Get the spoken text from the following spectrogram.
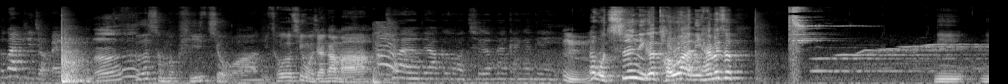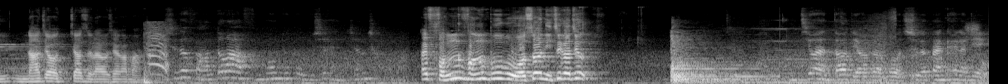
喝罐啤酒呗。喝什么啤酒啊？你偷偷进我家干嘛？今晚要不要跟我吃个饭，看个电影？嗯那我吃你个头啊！你还没吃？你你你拿胶夹子来我家干嘛？你是个房东啊，缝缝补补不是很正常吗？还缝缝补补？我说你这个就你今晚到底要不要跟我吃个饭，看个电影？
